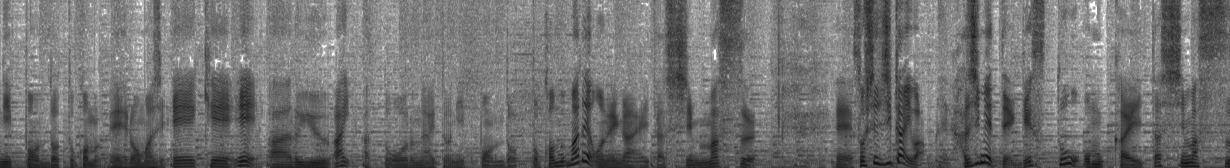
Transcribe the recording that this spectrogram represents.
nippon .com、えー、ローマ字 AKARUI at all night nippon .com までお願いいたします。えー、そして次回は、え、初めてゲストをお迎えいたします。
